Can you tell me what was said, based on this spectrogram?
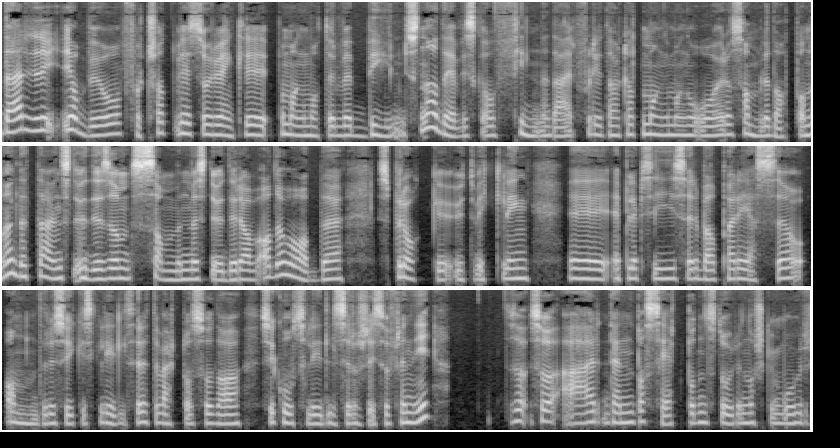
Der jobber jo fortsatt Vi står jo egentlig på mange måter ved begynnelsen av det vi skal finne der, fordi det har tatt mange, mange år å samle dataene. Dette er jo en studie som sammen med studier av ADHD, språkutvikling, eh, epilepsi, cerebral parese og andre psykiske lidelser, etter hvert også da psykoselidelser og schizofreni, så, så, er den basert på den store norske mor-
